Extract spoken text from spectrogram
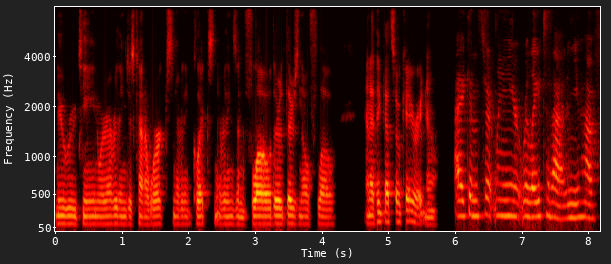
new routine where everything just kind of works and everything clicks and everything's in flow. There, there's no flow and I think that's okay right now. I can certainly relate to that. And you have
